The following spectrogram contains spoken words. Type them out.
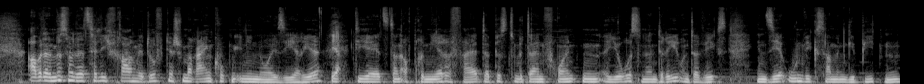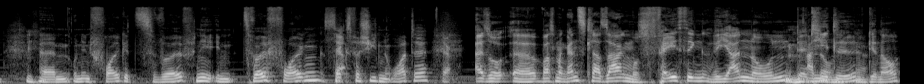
Aber dann müssen wir tatsächlich fragen, wir durften ja schon mal reingucken in die neue Serie, Ja. die ja jetzt dann auch Premiere feiert. Da bist du mit deinen Freunden äh, Joris und André unterwegs in sehr unwegsamen Gebieten. Mhm. Ähm, und in Folge zwölf, nee, in zwölf Folgen, sechs Ja. verschiedene Orte. Also, äh, was man ganz klar sagen muss, Facing the Unknown, der Unknown, Titel, ja. genau,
